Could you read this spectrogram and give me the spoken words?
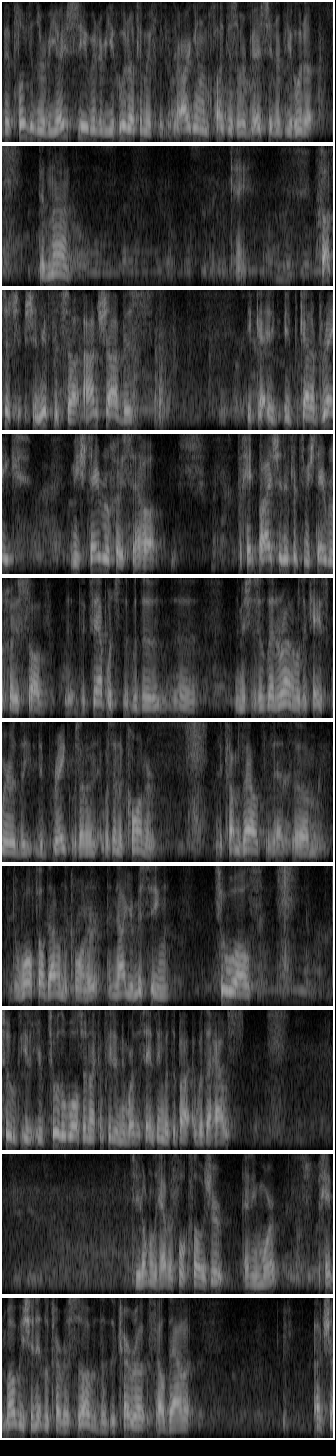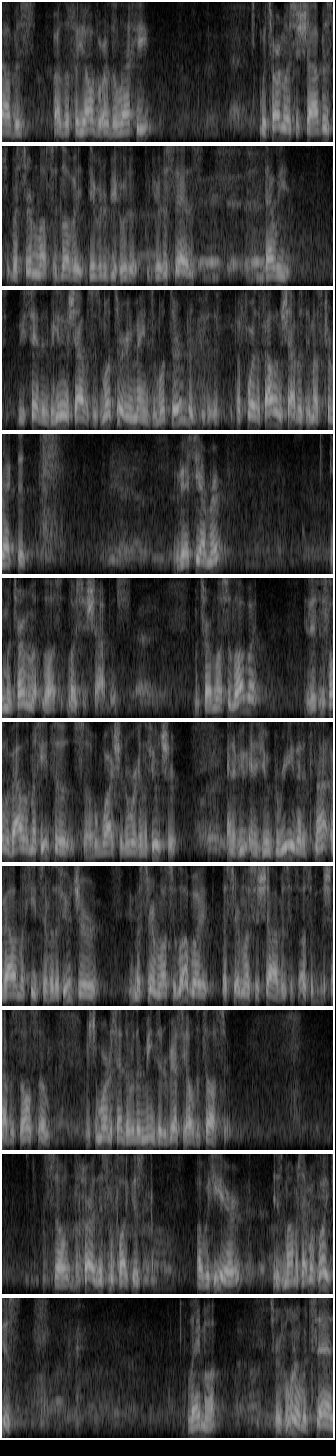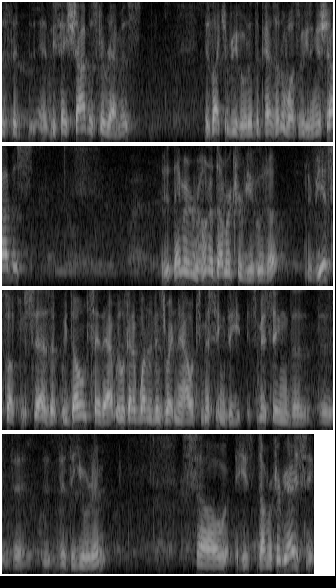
Beplugged Rabbi Yossi with Rabbi Yehuda Kamifliki. They're arguing on the Machlekes of Rabbi Yossi and Rabbi Yehuda. Did not. Okay. Chatzah Shenifritza on Shabbos, it got, it, it got a break. Mishtei Ruchoy The example which the, with the, the the says later on was a case where the, the break was on was in a corner. And it comes out that um, the wall fell down on the corner, and now you're missing two walls. Two, you, two of the walls are not completed anymore. The same thing with the with the house. So you don't really have a full closure anymore. The, the kara fell down on Shabbos, or the chayav, or the lechi. Mutar Moshe Shabbos, Basur Mlosid Love, David Yehuda. Yehuda says that we we say that the beginning of Shabbos is mutter, remains mutter, but before the following Shabbos they must correct it. Rav Yossi Amr, Imutar Moshe Shabbos. Mutar Mlosid Love. If this is called a valid mechitza, so why shouldn't it work in the future? And if you and if you agree that it's not a valid mechitza for the future, Masurim Losu Loboy, Masurim Losu Shabbos, it's also for the Shabbos also, which the more understands whether it means that Rabbi holds it's also. So the char this machlokes over here is mamash that machlokes. Lema. So Rav Huna, which says that we say Shabbos Geremis, is like Rabbi Yehuda, depends on what was the beginning of Shabbos. Lema Rav Huna Damer Rabbi Yehuda. Rabbi Yitzchak says that we don't say that. We look at what it is right now. It's missing the it's missing the the the, the, the urim. So he's Damer Rabbi Yossi.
